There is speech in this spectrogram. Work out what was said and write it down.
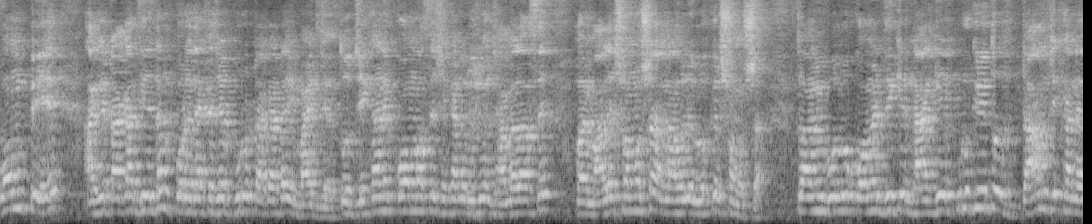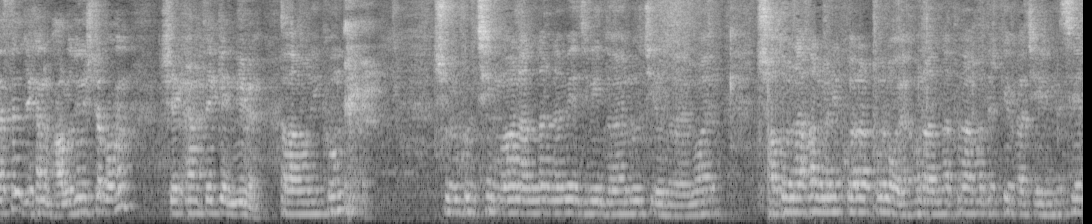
কম পেয়ে আগে টাকা দিয়ে দেন, পরে দেখা যায় পুরো টাকাটাই মাইট যায়। তো যেখানে কম আছে, সেখানে বুঝবেন ঝামেলা আছে। হয় মালের সমস্যা, না হলে লোকের সমস্যা। তো আমি বলব কমের দিকে না গিয়ে প্রকৃত দাম যেখানে আছে, যেখানে ভালো জিনিসটা পাবেন, সেখান থেকে নেবেন। আসসালামু আলাইকুম। শুরু করছি মহান আল্লাহর নামে, যিনি দয়ালু শত নাফারমানি করার পরও এখন আল্লাহ আমাদেরকে বাঁচিয়ে রেখেছেন,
